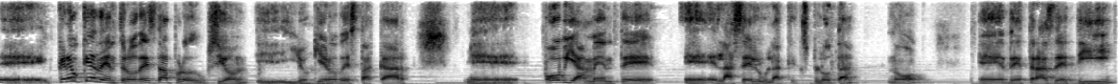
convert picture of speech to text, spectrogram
Eh, creo que dentro de esta producción, y, yo quiero destacar, obviamente, la célula que explota, no detrás de ti,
